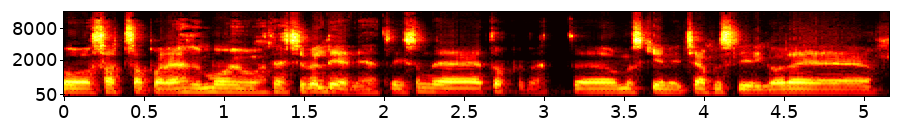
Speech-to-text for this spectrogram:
og satse på det. Jo, det er ikke veldedighet, liksom. Det er toppidrett eh, og vi skal inn i Champions League. og det er,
